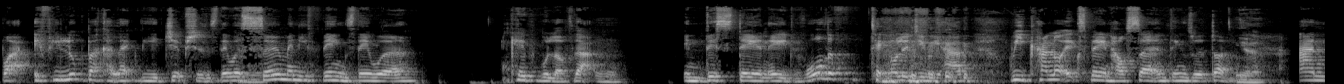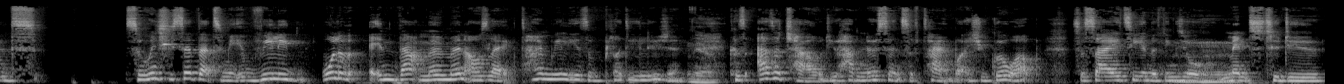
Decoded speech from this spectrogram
But if you look back at like the Egyptians, there were mm-hmm. so many things they were capable of that mm-hmm. in this day and age with all the technology we have, we cannot explain how certain things were done. Yeah. And so when she said that to me, it really all of in that moment I was like, time really is a bloody illusion. Yeah. Because as a child, you have no sense of time, but as you grow up, society and the things you're Mm-hmm. meant to do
